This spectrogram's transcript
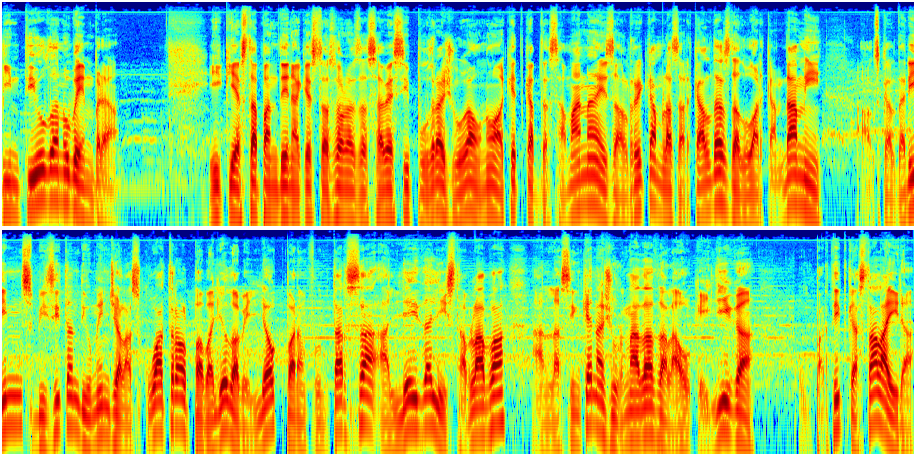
21 de novembre. I qui està pendent a aquestes hores de saber si podrà jugar o no aquest cap de setmana és el rec amb les arcaldes d'Eduard Candami. Els calderins visiten diumenge a les 4 al pavelló de Belllloc per enfrontar-se al Lleida Llista Blava en la cinquena jornada de la Hockey Lliga. Un partit que està a l'aire,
